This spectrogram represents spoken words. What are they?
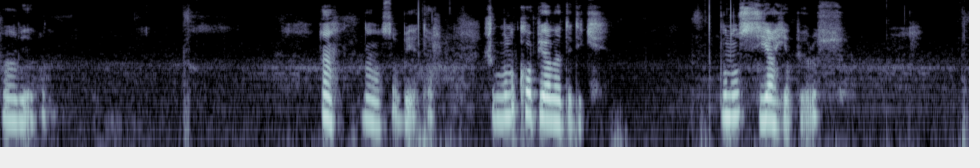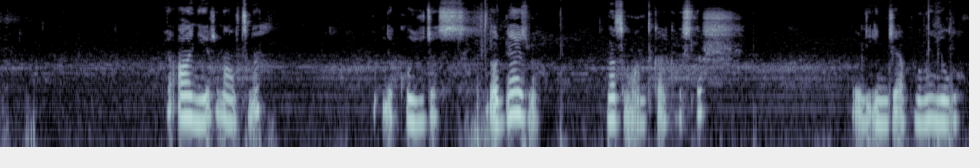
Şöyle yapalım. Heh, ne olsa bu yeter. Şimdi bunu kopyala dedik. Bunu siyah yapıyoruz. Ve aynı yerin altına böyle koyacağız. Gördünüz mü? Nasıl mantık arkadaşlar? Böyle ince yapmanın yolu.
